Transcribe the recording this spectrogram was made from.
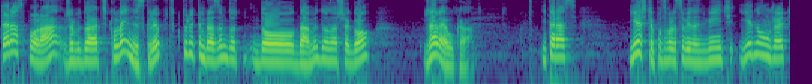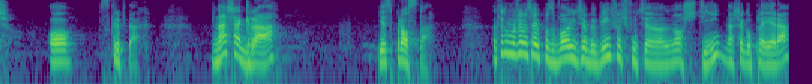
Teraz pora, żeby dodać kolejny skrypt, który tym razem do, dodamy do naszego żarełka. I teraz jeszcze pozwolę sobie nadmienić jedną rzecz o skryptach. Nasza gra jest prosta. Dlatego możemy sobie pozwolić, żeby większość funkcjonalności naszego playera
